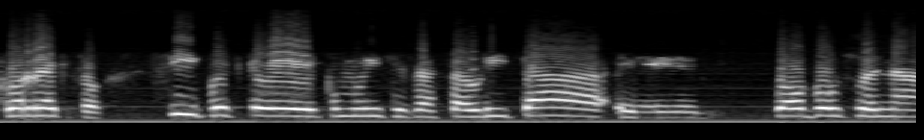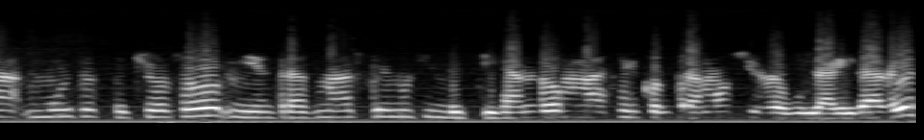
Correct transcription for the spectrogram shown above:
Correcto. Sí, pues eh, como dices, hasta ahorita eh, todo suena muy sospechoso. Mientras más fuimos investigando, más encontramos irregularidades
